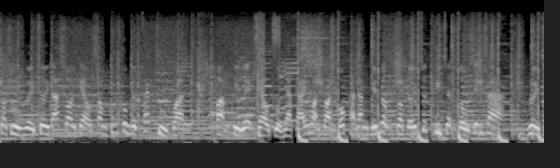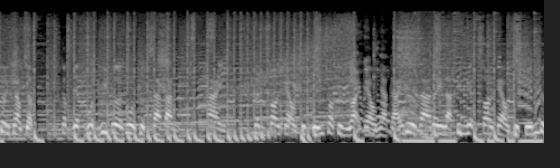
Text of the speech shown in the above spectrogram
Cho dù người chơi đã soi kèo xong cũng không được phép chủ quan. Bảng tỷ lệ kèo của nhà cái hoàn toàn có khả năng biến động cho tới trước khi trận cầu diễn ra. Người chơi kèo chậm, cập nhật muộn nguy cơ thua cực gia tăng. Cần soi kèo trực tuyến cho từng loại kèo nhà cái đưa ra. Đây là kinh nghiệm soi kèo trực tuyến được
